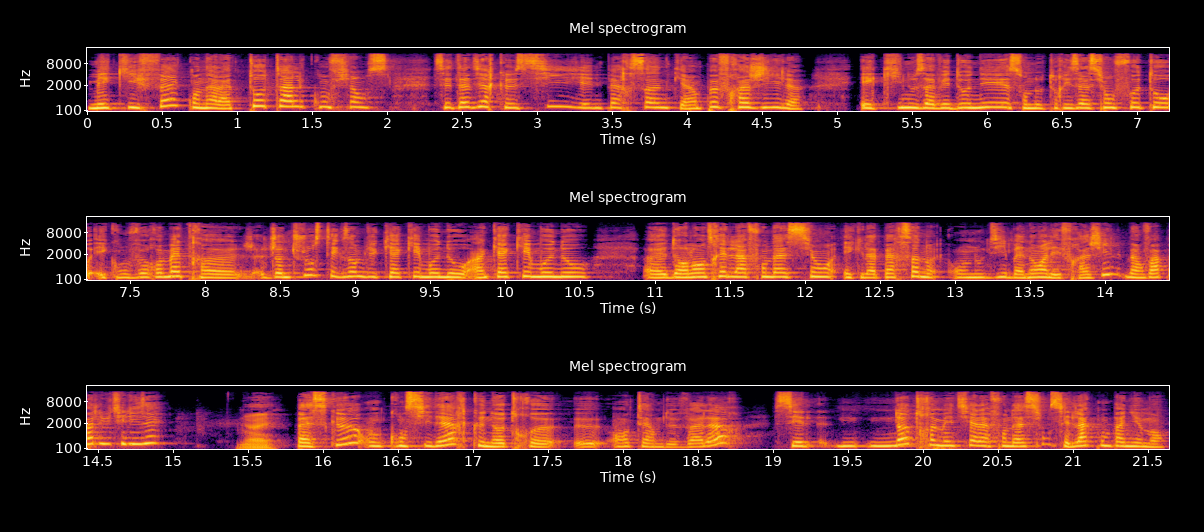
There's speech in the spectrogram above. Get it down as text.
mais qui fait qu'on a la totale confiance. C'est-à-dire que s'il y a une personne qui est un peu fragile et qui nous avait donné son autorisation photo et qu'on veut remettre, euh, je donne toujours cet exemple du kakémono, un kakémono euh, dans l'entrée de la fondation et que la personne, on nous dit, ben non, elle est fragile, ben on va pas l'utiliser. Ouais. Parce que on considère que notre, euh, en termes de valeur, c'est notre métier à la fondation, c'est l'accompagnement,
